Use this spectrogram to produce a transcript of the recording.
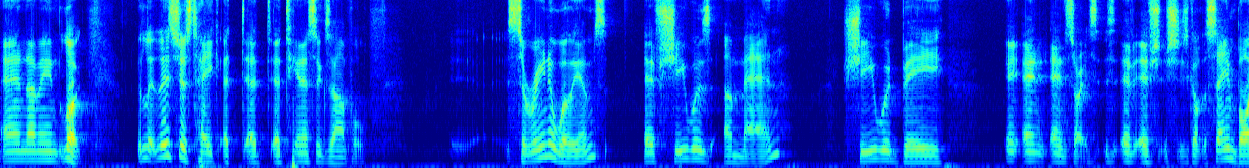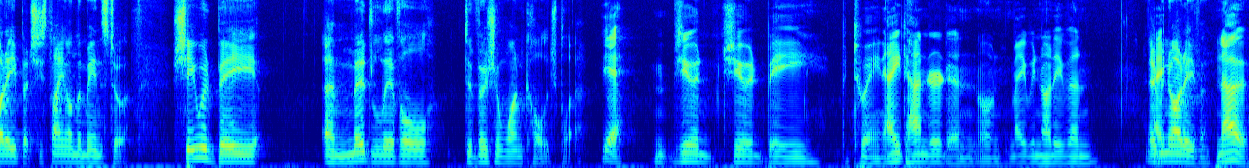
And I mean, look, let- let's just take a, a, a tennis example. Serena Williams, if she was a man, she would be, and and, and sorry, if, if she's got the same body but she's playing on the men's tour, she would be a mid-level Division One college player. Yeah, she would she would be between eight hundred and or maybe not even. Maybe Hey. not even. No,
